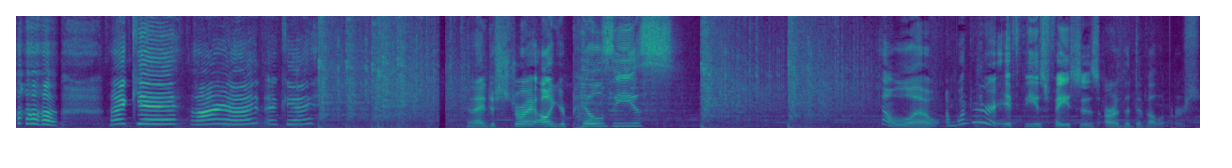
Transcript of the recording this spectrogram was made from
okay, alright, okay. Can I destroy all your pillsies? Hello. I wonder if these faces are the developers.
